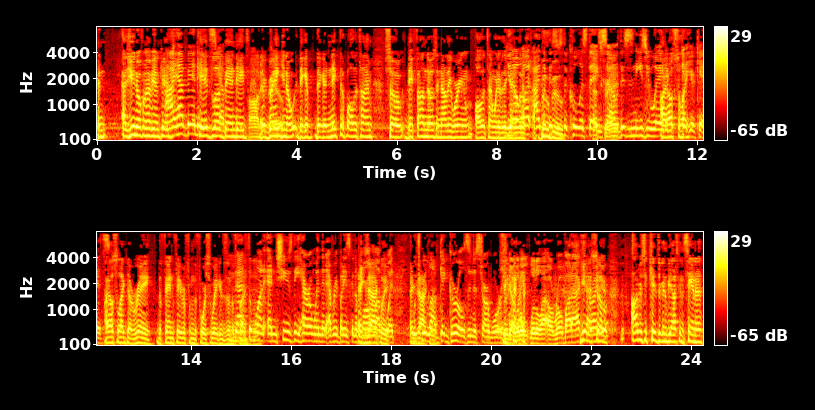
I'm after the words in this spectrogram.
And as you know from having young kids, I have Band-Aids, kids love yep. band-aids. Oh, they They're great. do. You know, they get, they get nicked up all the time. So they found those and now they're wearing them all the time whenever they you get a little You know what? I think this is the coolest thing. So this is an easy way I to also get like your kids. I also like that Rey, the fan favorite from The Force Awakens, is on the That's front. the one, and she's the heroine that everybody's going to fall Exactly. in love with, which Exactly. we love. Get girls into Star Wars. We got a little, little uh, robot action Yeah, right so here. obviously kids are going to be asking Santa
